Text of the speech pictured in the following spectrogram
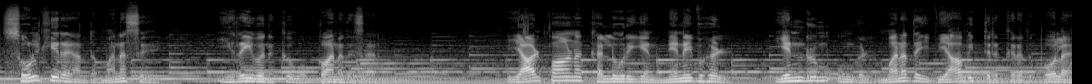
சொல்கிற அந்த மனசு இறைவனுக்கு ஒப்பானது சார். யாழ்ப்பாண கல்லூரியின் நினைவுகள் என்றும் உங்கள் மனதை வியாபித்திருக்கிறது போல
